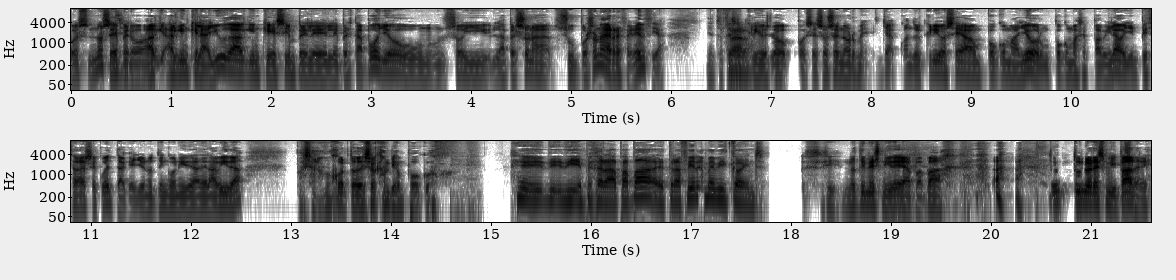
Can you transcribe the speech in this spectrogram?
Pues no sé, pero alguien, alguien que le ayuda, alguien que siempre le, le presta apoyo, un- un- soy la persona, su persona de referencia. Y entonces Claro. el crío, eso, pues eso es enorme. Ya cuando el crío sea un poco mayor, un poco más espabilado y empieza a darse cuenta que yo no tengo ni idea de la vida, pues a lo mejor todo eso cambia un poco. Y, y- y empezará, papá, transfiéreme bitcoins. Sí, no tienes ni idea, papá. Tú, tú no eres mi padre.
